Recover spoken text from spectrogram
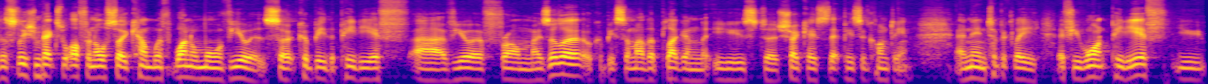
the solution packs will often also come with one or more viewers, so it could be the PDF uh, viewer from Mozilla, or it could be some other plugin that you use to showcase that piece of content. And then typically, if you want PDF, you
